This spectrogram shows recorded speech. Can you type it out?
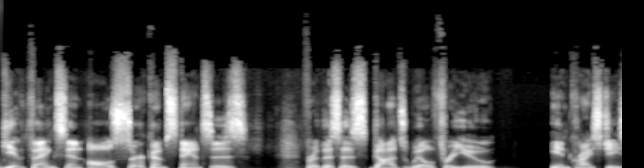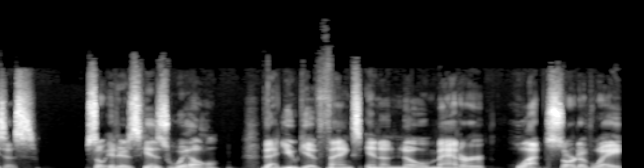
Give thanks in all circumstances, for this is God's will for you in Christ Jesus. So it is His will that you give thanks in a no matter what sort of way,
